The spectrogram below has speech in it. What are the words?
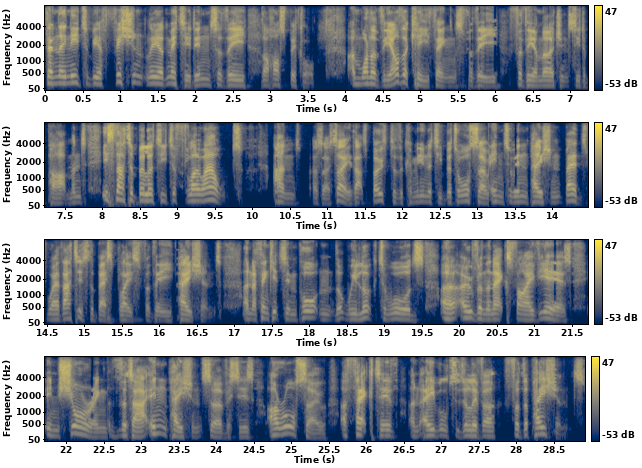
then they need to be efficiently admitted into the, the hospital. And one of the other key things for the for the emergency department is that ability to flow out and as I say, that's both to the community, but also into inpatient beds where that is the best place for the patient. And I think it's important that we look towards uh, over the next five years, ensuring that our inpatient services are also effective and able to deliver for the patient.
